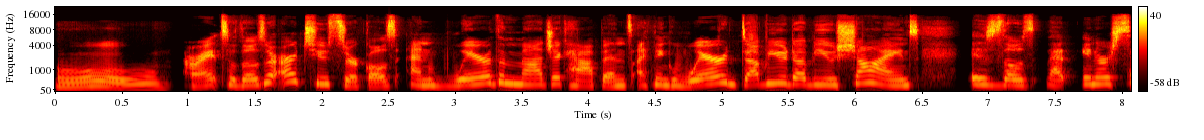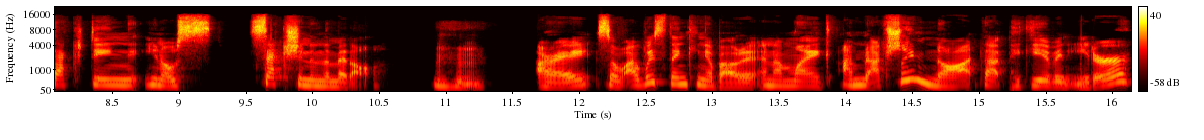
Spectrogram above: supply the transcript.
Oh. All right. So those are our two circles. And where the magic happens, I think where WW shines is those that intersecting, you know, s- section in the middle. Mm-hmm. All right. So I was thinking about it and I'm like, I'm actually not that picky of an eater.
